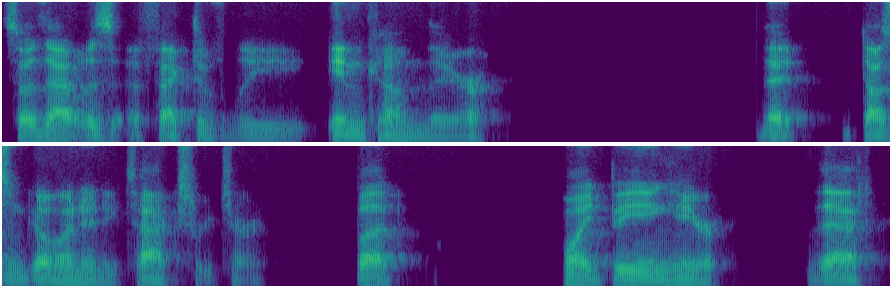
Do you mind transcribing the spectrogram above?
so that was effectively income there that doesn't go on any tax return. But point being here that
